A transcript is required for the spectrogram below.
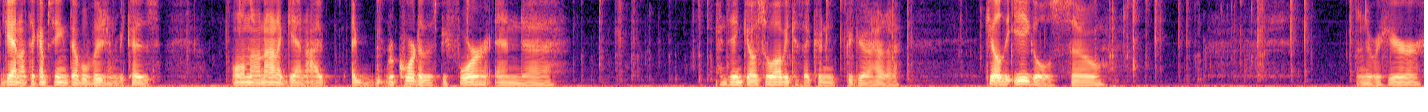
Again, I think I'm seeing double vision because, well, no, not again. I, I recorded this before, and, uh, it didn't go so well because I couldn't figure out how to kill the eagles, so... And over here...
